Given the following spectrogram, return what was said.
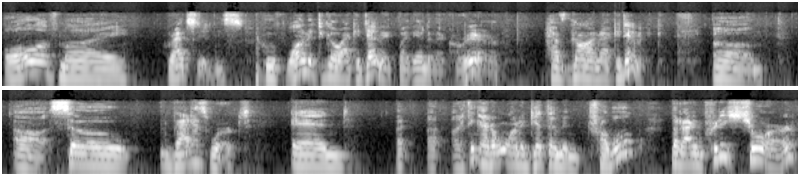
all of my grad students who've wanted to go academic by the end of their career have gone academic. Um, uh, so that has worked, and I, I think I don't want to get them in trouble, but I'm pretty sure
